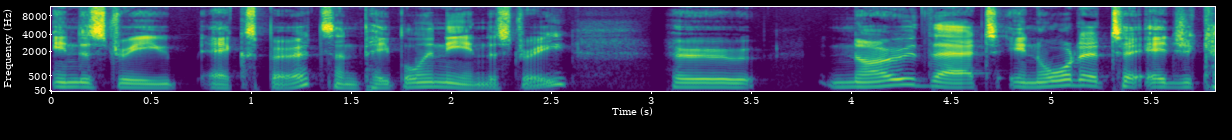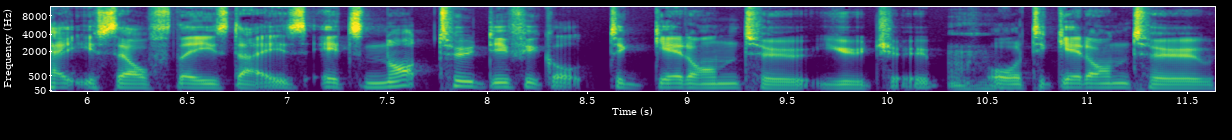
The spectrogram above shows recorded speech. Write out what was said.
industry experts and people in the industry who know that in order to educate yourself these days, it's not too difficult to get onto YouTube mm-hmm. or to get onto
